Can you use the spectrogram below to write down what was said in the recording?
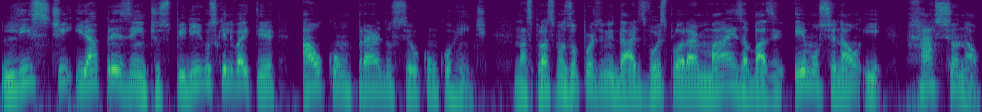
liste e apresente os perigos que ele vai ter ao comprar do seu concorrente. Nas próximas oportunidades vou explorar mais a base emocional e racional.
